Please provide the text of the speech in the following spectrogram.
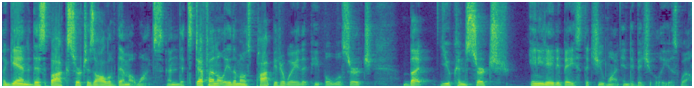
Again, this box searches all of them at once, and it's definitely the most popular way that people will search, but you can search any database that you want individually as well.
